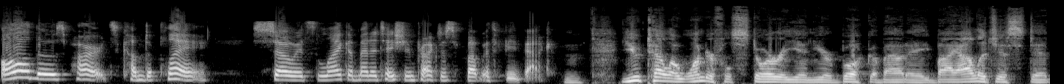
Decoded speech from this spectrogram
all those parts come to play so it's like a meditation practice, but with feedback. Hmm. You tell a wonderful story in your book about a biologist at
